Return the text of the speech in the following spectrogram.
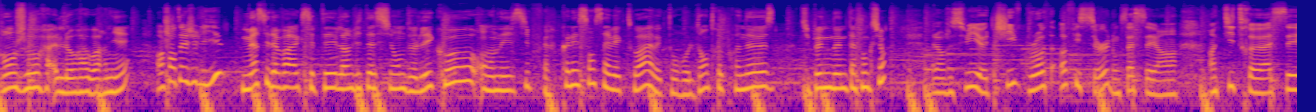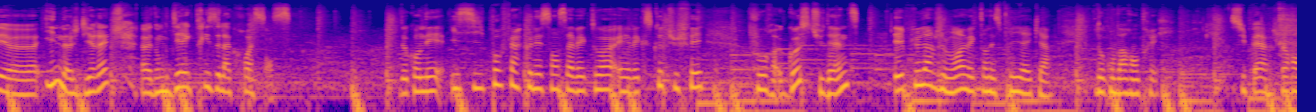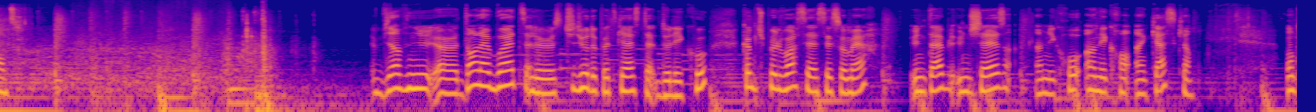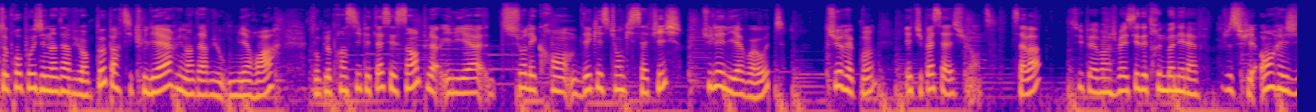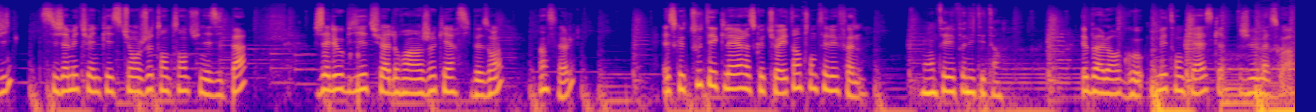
Bonjour Laura Warnier. Enchantée Julie. Merci d'avoir accepté l'invitation de l'écho. On est ici pour faire connaissance avec toi, avec ton rôle d'entrepreneuse. Tu peux nous donner ta fonction? Alors je suis euh, Chief Growth Officer, donc ça c'est un, titre assez euh, in je dirais, euh, donc directrice de la croissance. Donc on est ici pour faire connaissance avec toi et avec ce que tu fais pour Go Student et plus largement avec ton esprit Yaka. Donc on va rentrer. Super, je rentre. Bienvenue euh, dans la boîte, le studio de podcast de l'écho. Comme tu peux le voir, c'est assez sommaire. Une table, une chaise, un micro, un écran, un casque. On te propose une interview un peu particulière, une interview miroir. Donc le principe est assez simple. Il y a sur l'écran des questions qui s'affichent. Tu les lis à voix haute, tu réponds et tu passes à la suivante. Ça va? Super, bon, je vais essayer d'être une bonne élève. Je suis en régie. Si jamais tu as une question, je t'entends, tu n'hésites pas. J'allais oublier, tu as le droit à un joker si besoin. Un seul. Est-ce que tout est clair? Est-ce que tu as éteint ton téléphone? Mon téléphone est éteint. Eh ben alors go, mets ton casque, je vais m'asseoir.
